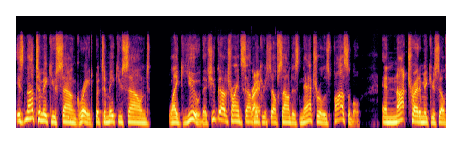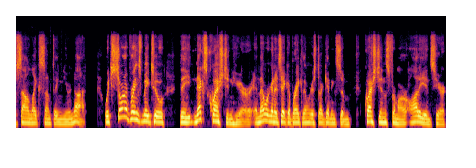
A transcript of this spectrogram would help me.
is not to make you sound great, but to make you sound like you. That you've got to try and sound Right. make yourself sound as natural as possible and not try to make yourself sound like something you're not. Which sort of brings me to the next question here, and then we're going to take a break. And then we're going to start getting some questions from our audience here,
